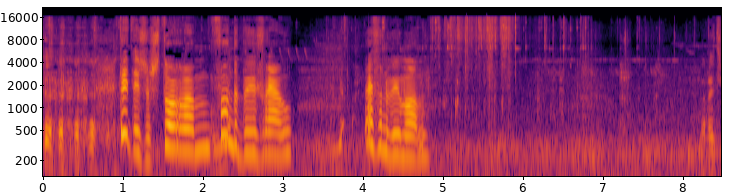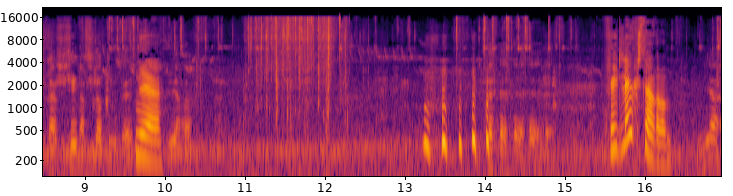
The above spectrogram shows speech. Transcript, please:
Dit is een storm van de buurvrouw. En van de buurman. Dan weet je naar zijn zin als hij dat doet, hè? Ja. ja. Vind je het leuk, Storm? Ja.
